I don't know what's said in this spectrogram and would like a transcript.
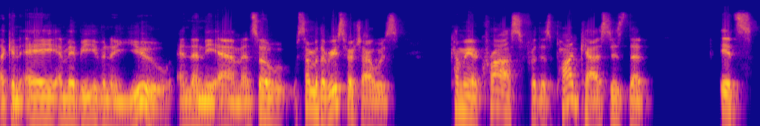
like an A and maybe even a U and then the M. And so some of the research I was coming across for this podcast is that it's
